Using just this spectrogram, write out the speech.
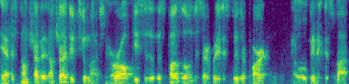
yeah, just don't try to don't try to do too much. We're all pieces of this puzzle, and just everybody just do their part. And, you know, we'll be in a good spot.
